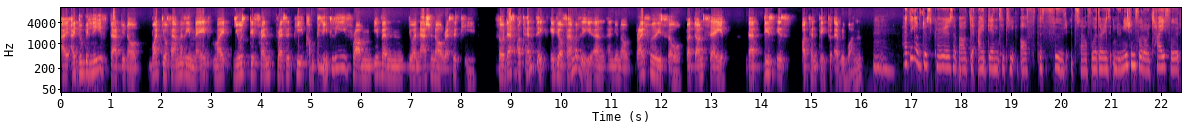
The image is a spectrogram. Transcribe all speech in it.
I, I do believe that you know what your family make might use different recipe completely from even your national recipe. So that's authentic in your family and and you know rightfully so. But don't say it that this is authentic to everyone Mm-mm. I think I'm just curious about the identity of the food itself, whether it's Indonesian food or Thai food.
